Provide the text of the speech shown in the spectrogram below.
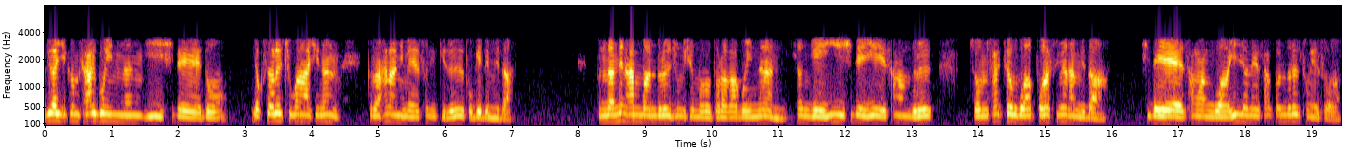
우리가 지금 살고 있는 이 시대에도 역사를 주관하시는 그런 하나님의 손길을 보게 됩니다. 분단된 한반도를 중심으로 돌아가고 있는 현재 이 시대의 상황들을 좀 살펴보았으면 합니다. 시대의 상황과 일련의 사건들을 통해서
